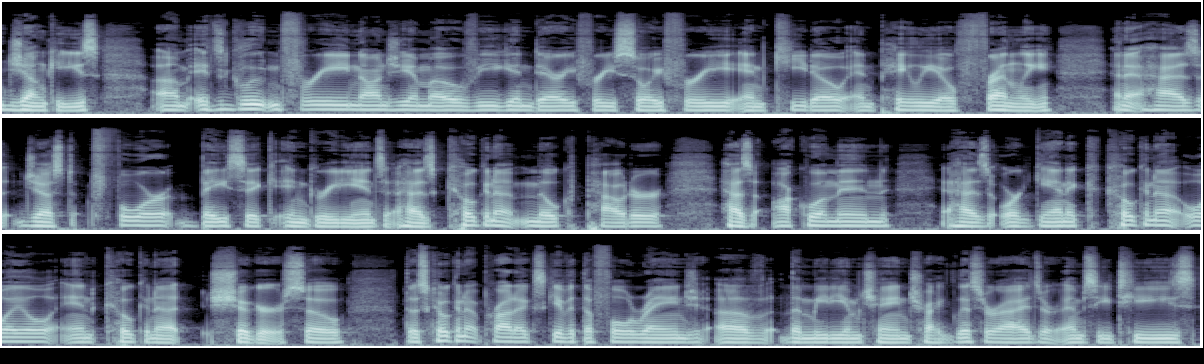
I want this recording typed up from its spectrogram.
junkies. Um, it's gluten free, non GMO, vegan, dairy free, soy free, and keto and paleo friendly. And it has just four basic ingredients it has coconut milk powder, has aquamin, it has organic coconut oil, and coconut sugar. So, those coconut products give it the full range of the medium chain triglycerides or MCTs,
